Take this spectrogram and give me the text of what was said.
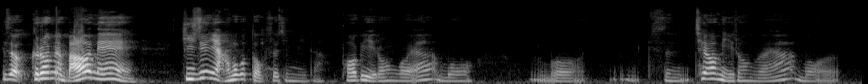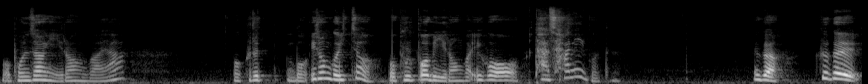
그래서 그러면 마음에 기준이 아무것도 없어집니다. 법이 이런 거야, 뭐, 뭐, 무슨 체험이 이런 거야, 뭐, 뭐 본성이 이런 거야, 뭐, 그릇, 뭐, 이런 거 있죠? 뭐, 불법이 이런 거, 이거 다 상이거든. 그러니까, 그게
